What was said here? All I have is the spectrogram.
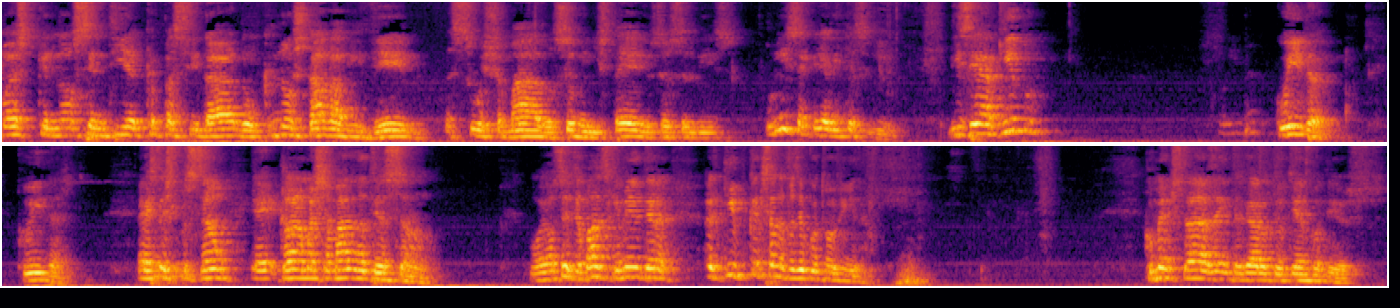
mas que não sentia capacidade ou que não estava a viver a sua chamada, o seu ministério, o seu serviço. Por isso é que ele é dito a seguir. Dizer aquilo Cuida. Cuida. Esta expressão é, claro, uma chamada de atenção. Ou seja, basicamente era aqui, o que é que estás a fazer com a tua vida? Como é que estás a entregar o teu tempo a Deus?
